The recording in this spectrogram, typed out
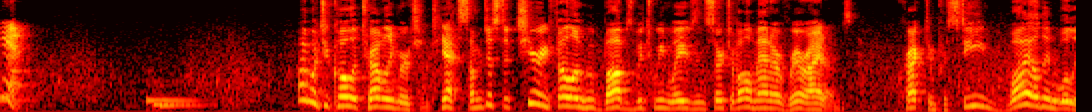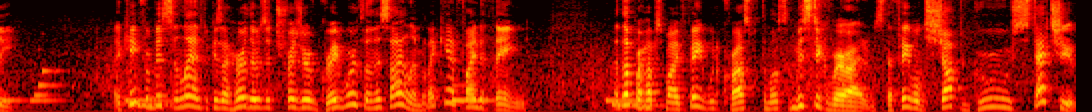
Yeah. I'm what you call a traveling merchant. Yes, I'm just a cheery fellow who bobs between waves in search of all manner of rare items. Cracked and pristine, wild and woolly. I came from distant lands because I heard there was a treasure of great worth on this island, but I can't find a thing. I thought perhaps my fate would cross with the most mystic of rare items, the fabled Shop Guru statue.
